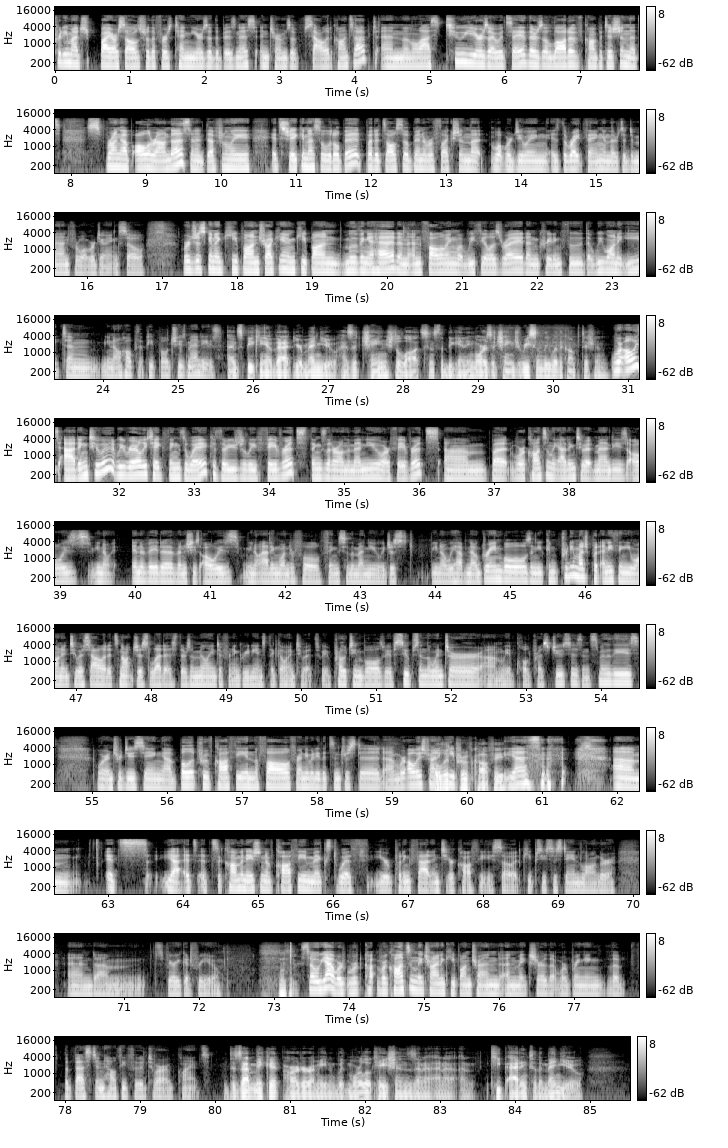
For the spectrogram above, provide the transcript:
pretty much by ourselves for the first 10 years of the business in terms of salad concept. And in the last two years i would say there's a lot of competition that's sprung up all around us and it definitely it's shaken us a little bit but it's also been a reflection that what we're doing is the right thing and there's a demand for what we're doing. So we're just going to keep on trucking and keep on moving ahead and, and following what we feel is right and creating food that we want to eat and you know hope that people choose mandy's. And speaking of that your menu has it changed a lot since the beginning or has it changed recently with the competition? We're always adding to it. We rarely take things away because they're usually favorites. Things that are on the menu are favorites. Um, but we're constantly adding to it. Mandy's always you know innovative and she's always you know adding wonderful things to the menu we just you know, we have now grain bowls, and you can pretty much put anything you want into a salad. It's not just lettuce. There's a million different ingredients that go into it. So we have protein bowls, we have soups in the winter, um, we have cold pressed juices and smoothies. We're introducing uh, bulletproof coffee in the fall for anybody that's interested. Um, we're always trying to keep Bulletproof coffee. Yes. um, it's yeah, it's it's a combination of coffee mixed with you're putting fat into your coffee, so it keeps you sustained longer, and um, it's very good for you. so yeah, we're we're co- we're constantly trying to keep on trend and make sure that we're bringing the the best in healthy food to our clients. Does that make it harder? I mean, with more locations and a, and, a, and keep adding to the menu,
